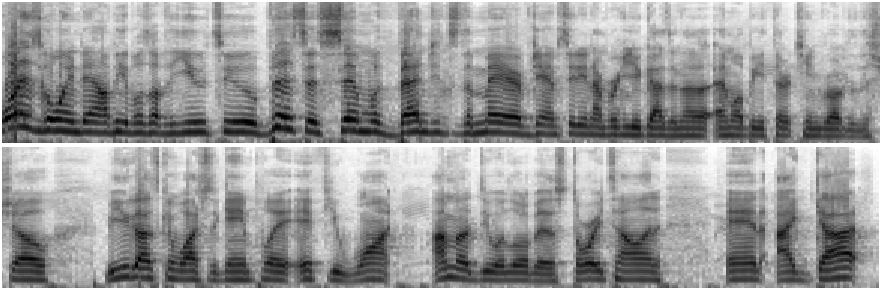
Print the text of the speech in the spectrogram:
What is going down, peoples of the YouTube? This is Sin with Vengeance, the mayor of Jam City, and I'm bringing you guys another MLB 13 Road to the Show. But you guys can watch the gameplay if you want. I'm gonna do a little bit of storytelling, and I got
